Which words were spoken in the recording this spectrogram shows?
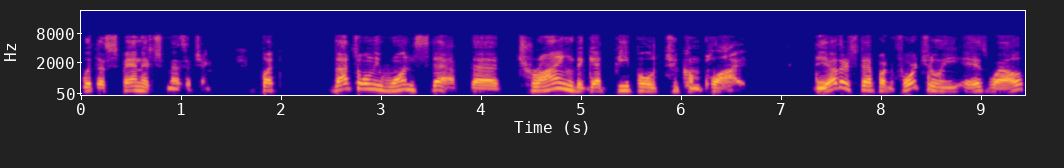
with a Spanish messaging. But that's only one step. That trying to get people to comply. The other step, unfortunately, is well,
